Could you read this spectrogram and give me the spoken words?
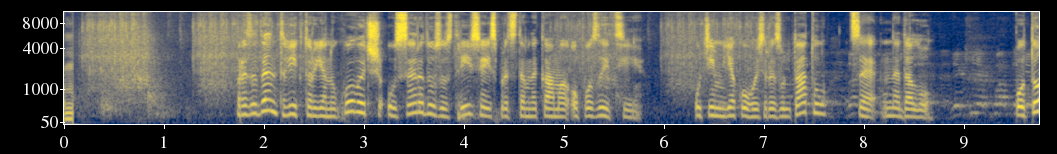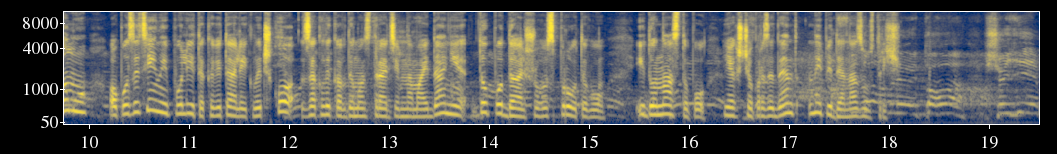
äh. Президент Віктор Янукович у середу зустрівся із представниками опозиції. Утім, якогось результату це не дало. По тому опозиційний політик Віталій Кличко закликав демонстрантів на майдані до подальшого спротиву і до наступу, якщо президент не піде на зустріч. того, що їм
